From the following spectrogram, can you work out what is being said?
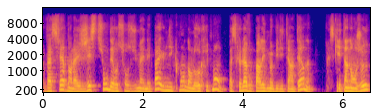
va se faire dans la gestion des ressources humaines et pas uniquement dans le recrutement? Parce que là, vous parlez de mobilité interne, ce qui est un enjeu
